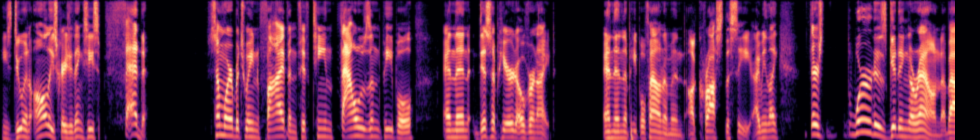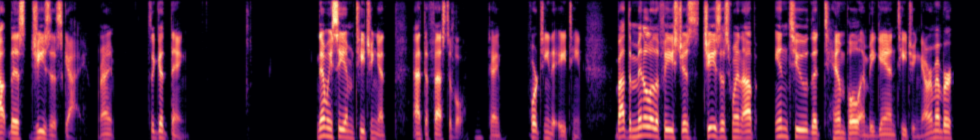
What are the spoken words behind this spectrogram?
He's doing all these crazy things. He's fed somewhere between five and fifteen thousand people, and then disappeared overnight and then the people found him and across the sea. I mean, like, there's word is getting around about this Jesus guy, right? It's a good thing. Then we see him teaching at at the festival. Okay, fourteen to eighteen. About the middle of the feast, just Jesus went up into the temple and began teaching. Now, remember,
